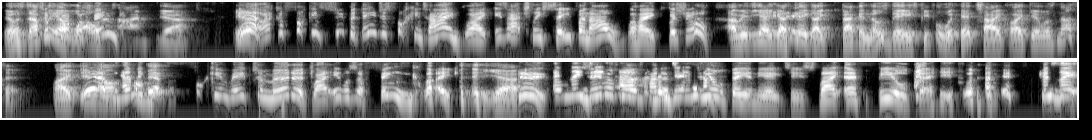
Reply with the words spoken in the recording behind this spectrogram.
it was definitely a, a thing. time. Yeah. Yeah. yeah. like a fucking super dangerous fucking time. Like it's actually safer now, like for sure. I mean, yeah, you gotta think like back in those days, people would hitchhike like it was nothing. Like, you yeah, know, they, fucking raped and murdered. Like it was a thing. Like yeah, dude. And they serial killers had a field have... day in the eighties, like a field day. Because they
